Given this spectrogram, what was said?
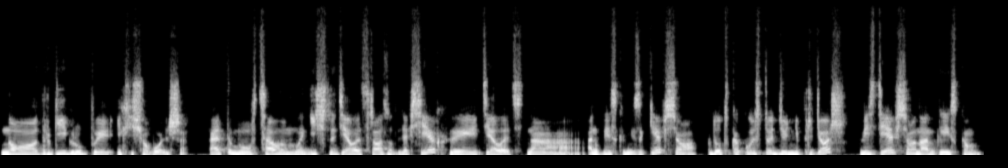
но другие группы группы их еще больше. Поэтому в целом логично делать сразу для всех и делать на английском языке все. Тут в какую студию не придешь, везде все на английском.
